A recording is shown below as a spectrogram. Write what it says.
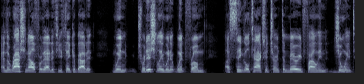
And the rationale for that, if you think about it, when traditionally when it went from a single tax return to married filing joint,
